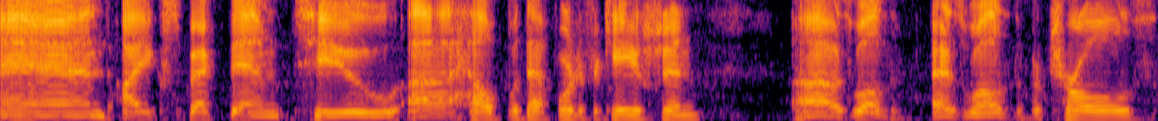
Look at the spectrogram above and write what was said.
and I expect them to uh, help with that fortification, uh, as well as well as the patrols.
